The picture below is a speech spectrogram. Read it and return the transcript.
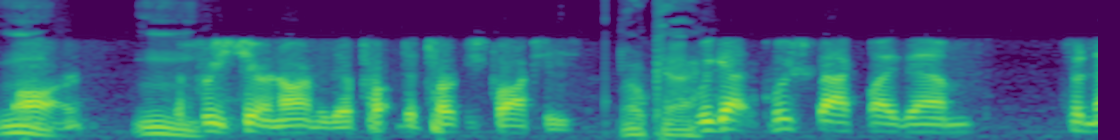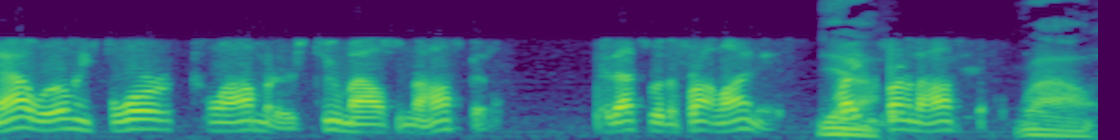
Mm. are Mm. the Free Syrian Army. They're pro- the Turkish proxies. okay. We got pushed back by them. So now we're only four kilometers, two miles from the hospital. So that's where the front line is, right in front of the hospital. wow.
